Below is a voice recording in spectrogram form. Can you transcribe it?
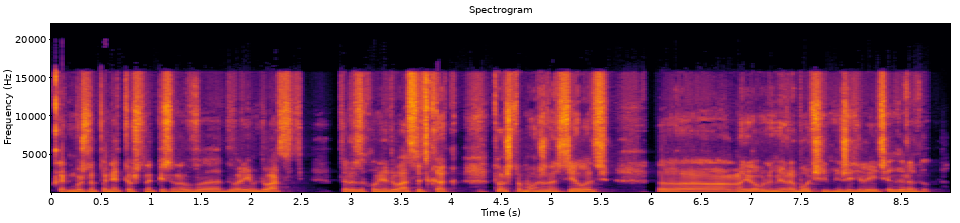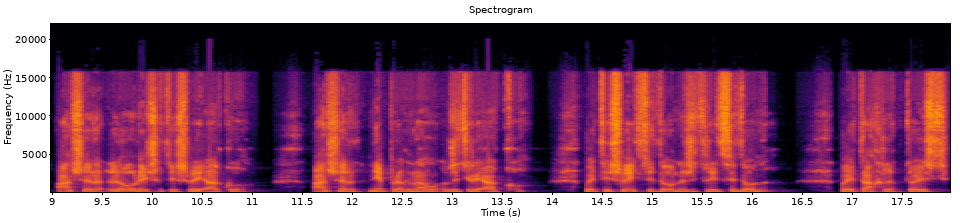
как можно понять то, что написано в Дворим 20, Второзаконие 20, как то, что можно сделать э, наемными рабочими жителей этих городов. Ашер леу решит Ишвей Аку. Ашер не прогнал жителей Аку. В этой Швей Цидона, жителей Цидона. В Этахлеб, то есть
